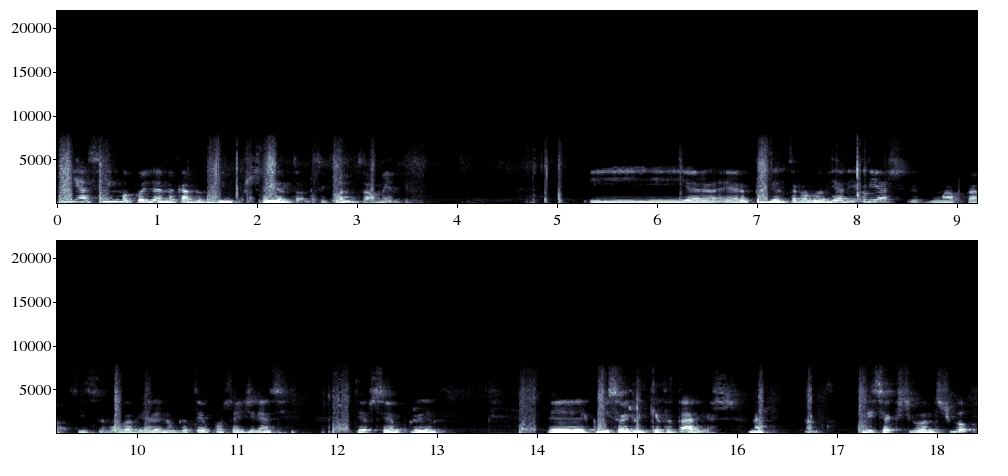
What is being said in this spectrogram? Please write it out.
tinha assim uma coisa na casa de 20% ou não sei quantos aumentos. E era, era presidente da rodoviária. Aliás, como há bocado disse, a rodoviária nunca teve conselho de gerência, teve sempre eh, comissões liquidatárias. Não, é? por isso é que chegou onde chegou.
